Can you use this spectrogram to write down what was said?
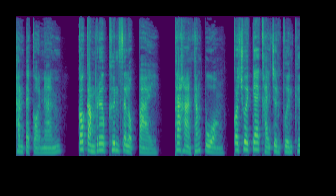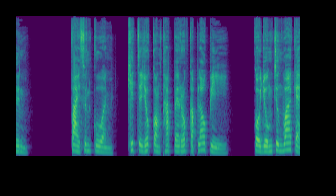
ทันแต่ก่อนนั้น ก็กำเริบขึ้นสลบไป ทหารทั้งปวงก็ช่วยแก้ไขจนฟื้นขึ้น ฝ่ายซุนกวนคิดจะยกกองทัพไปรบกับเล่าปี โกยงจึงว่าแก่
